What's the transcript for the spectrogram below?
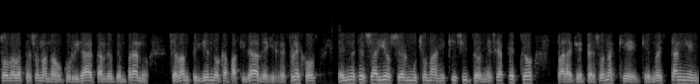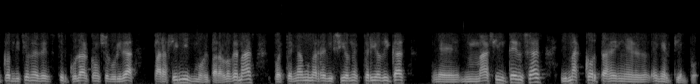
todas las personas nos ocurrirá tarde o temprano, se van perdiendo capacidades y reflejos, es necesario ser mucho más exquisito en ese aspecto para que personas que, que no están en condiciones de circular con seguridad para sí mismos y para los demás, pues tengan unas revisiones periódicas eh, más intensas y más cortas en el, en el tiempo.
